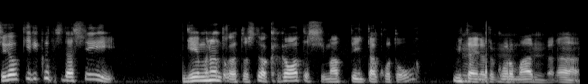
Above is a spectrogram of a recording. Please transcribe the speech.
違う切り口だし、ゲームなんとかとしては関わってしまっていたことみたいなところもあるから、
